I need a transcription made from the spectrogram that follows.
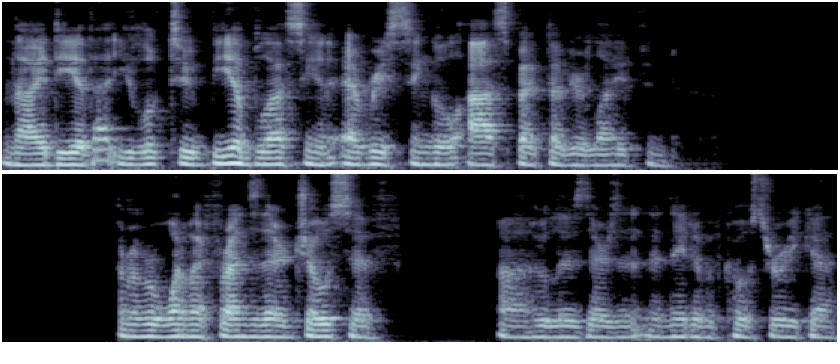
And the idea that you look to be a blessing in every single aspect of your life. And I remember one of my friends there, Joseph, uh, who lives there, is a, a native of Costa Rica.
